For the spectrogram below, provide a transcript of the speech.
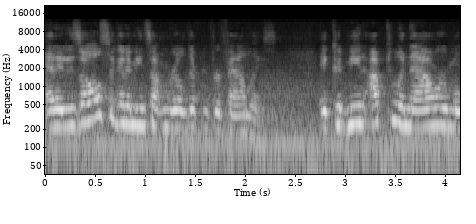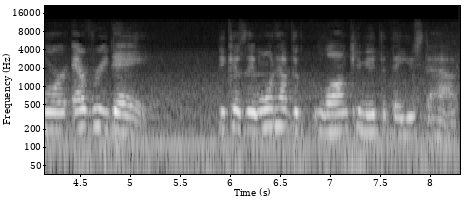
And it is also going to mean something real different for families. It could mean up to an hour more every day because they won't have the long commute that they used to have.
